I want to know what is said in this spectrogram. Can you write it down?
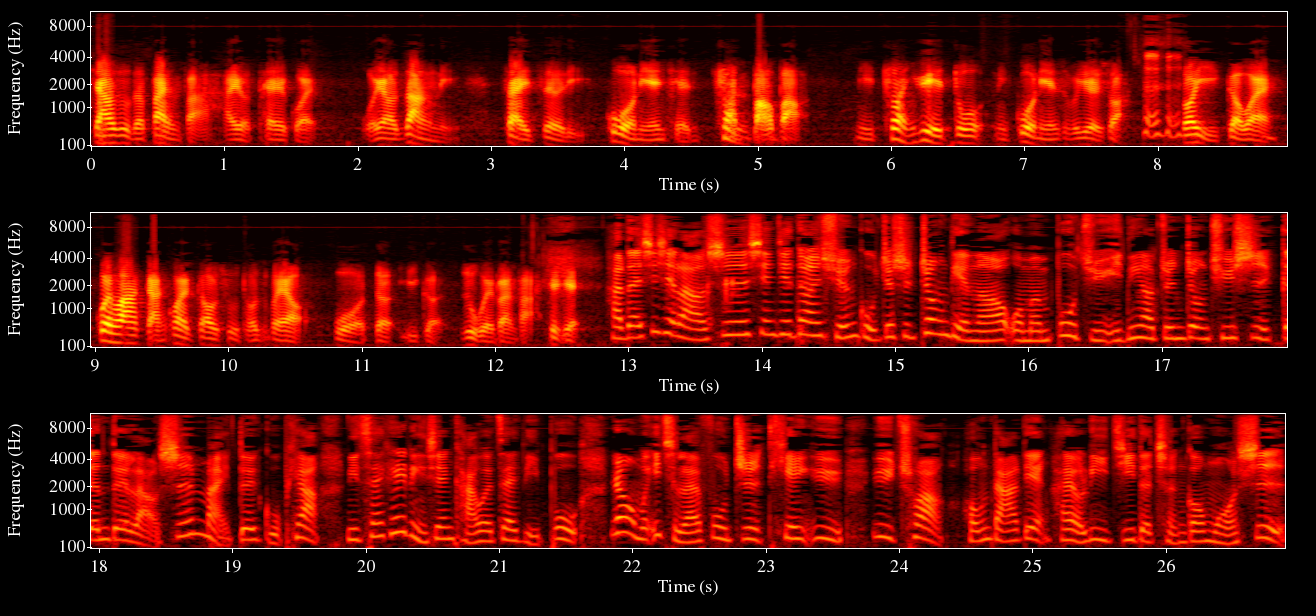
加入的办法还有 Telegram，我要让你在这里过年前赚饱饱。你赚越多，你过年是不是越爽？所以各位桂花赶快告诉投资朋友我的一个入会办法，谢谢。好的，谢谢老师。现阶段选股就是重点哦，我们布局一定要尊重趋势，跟对老师，买对股票，你才可以领先卡位在底部。让我们一起来复制天域、豫创、宏达电还有利基的成功模式。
